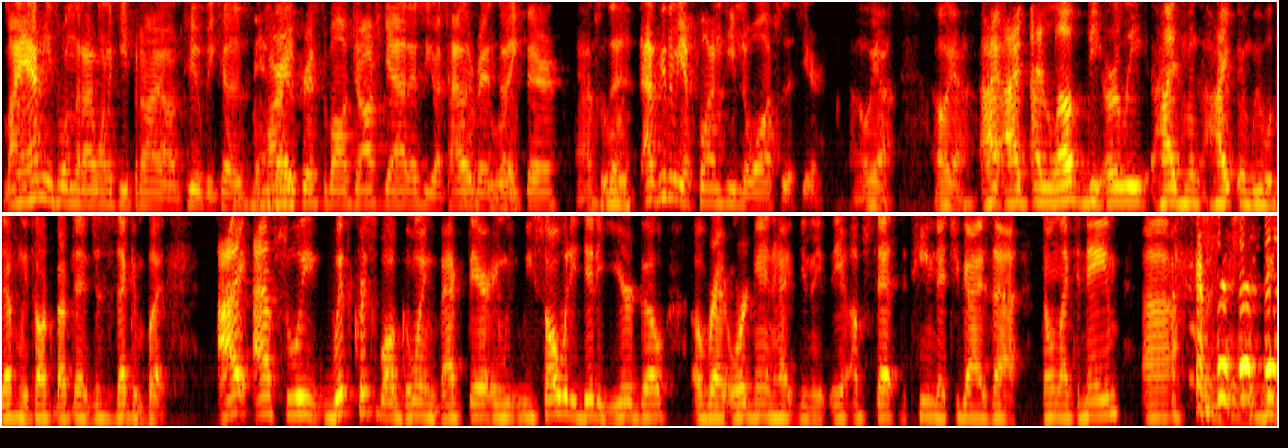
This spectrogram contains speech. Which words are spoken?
Miami's one that I want to keep an eye on too because Van Mario Dyke. Cristobal, Josh Gattis, you got Tyler Absolutely. Van Dyke there. Absolutely, that, that's going to be a fun team to watch this year. Oh yeah, oh yeah. I, I I love the early Heisman hype, and we will definitely talk about that in just a second. But I absolutely with Cristobal going back there, and we, we saw what he did a year ago over at Oregon, and had you know they upset the team that you guys uh, don't like to name. Uh, did,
